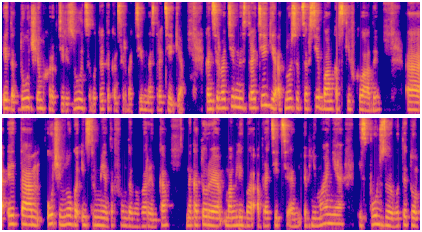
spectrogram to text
Это то, чем характеризуется вот эта консервативная стратегия. Консервативные стратегии относятся все банковские вклады. Э, это очень много инструментов фондового рынка, на которые могли бы обратить э, внимание, используя используя вот эту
